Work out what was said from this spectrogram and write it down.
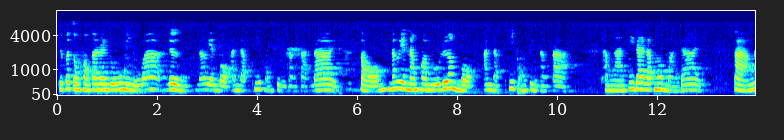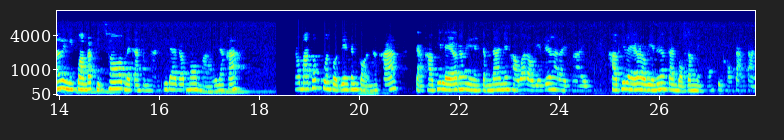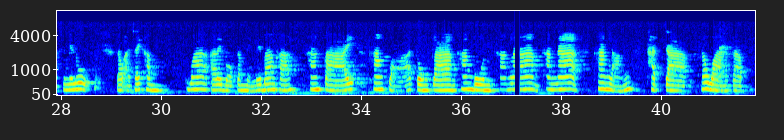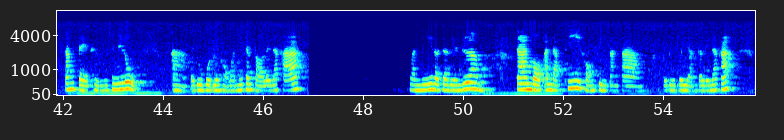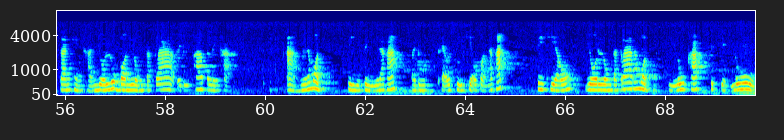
จุดประสงค์ของการเรียนรู้มีอยู่ว่า 1. นักเรียนบอกอันดับที่ของสิ่งต่างๆได้ 2. นักเรียนนำความรู้เรื่องบอกอันดับที่ของสิ่งต่างๆทำงานที่ได้รับมอบหมายได้ 3. นักเรียนมีความรับผิดชอบในการทำงานที่ได้รับมอบหมายนะคะ เรามาทบทวนบทเรียนกันก่อนนะคะ จากคราวที่แล้วนักเรียนยังจำได้ไหมคะว่าเราเรียนเรื่องอะไรไป คราวที่แล้วเราเรียนเรื่องการบอกตำแหน่งของสิ่งของต่างๆ ใช่ไหมลูก เราอาจใช้คำว่าอะไรบอกตำแหน่งได้บ้างคะ ข้างซ้าย ข้างขวา ตรงกลาง ข้างบน ข้างล่าง ข้างหน้า ข้างหลัง ถัดจาก ระหว่างกับ ตั้งแต่ถึงใช่ไหมลูก อ่า ไปดูบทเรียนของวันนี้กันต่อเลยนะคะ วันนี้เราจะเรียนเรื่อง การบอกอันดับที่ของสิ่งต่างๆ ไปดูตัวอย่างกันเลยนะคะ การแข่งขันโยนลูกบอลลงตะกร้าไปดูภาพกันเลยค่ะ อ่ามีทั้งหมดสี่สีนะคะ ไปดูแถวสีเขียวก่อนนะคะ สีเขียวโยนลงตะกร้าทั้งหมดกี่ลูกคะสิบเจ็ดลูก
